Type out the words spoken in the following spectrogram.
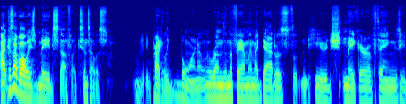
I because I've always made stuff like since I was practically born. It runs in the family. My dad was a huge maker of things. He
